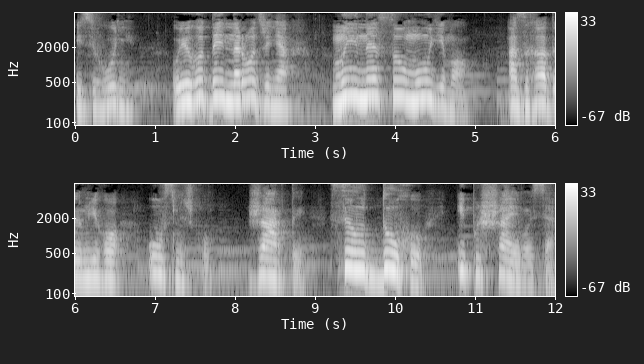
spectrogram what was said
І сьогодні, у його день народження, ми не сумуємо, а згадуємо його усмішку, жарти, силу духу і пишаємося,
